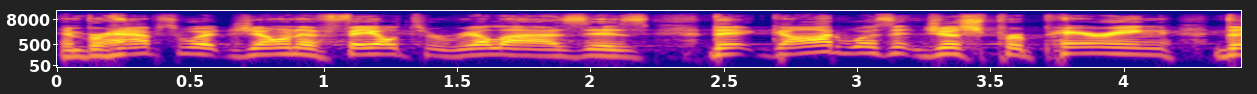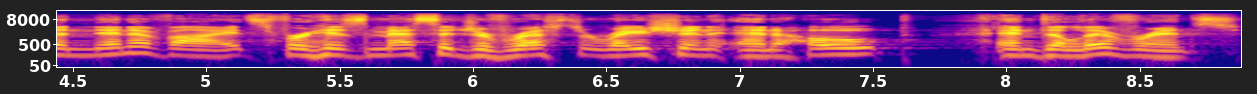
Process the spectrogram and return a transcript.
And perhaps what Jonah failed to realize is that God wasn't just preparing the Ninevites for his message of restoration and hope and deliverance,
